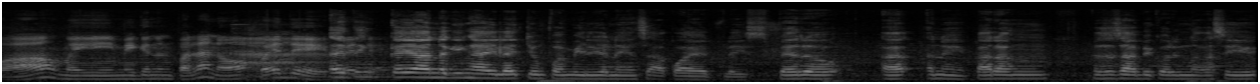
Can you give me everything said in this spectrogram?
Wow, may may ganun pala, no? Pwede, I pwede. think kaya naging highlight yung pamilya na yun sa A Quiet Place. Pero, ah, ano eh, parang masasabi ko rin na kasi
